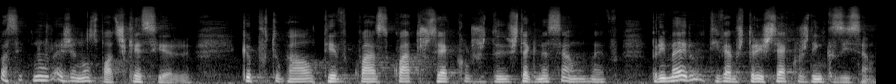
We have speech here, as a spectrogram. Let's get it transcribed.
você, não, a gente não se pode esquecer que Portugal teve quase quatro séculos de estagnação. É? Primeiro, tivemos três séculos de Inquisição,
